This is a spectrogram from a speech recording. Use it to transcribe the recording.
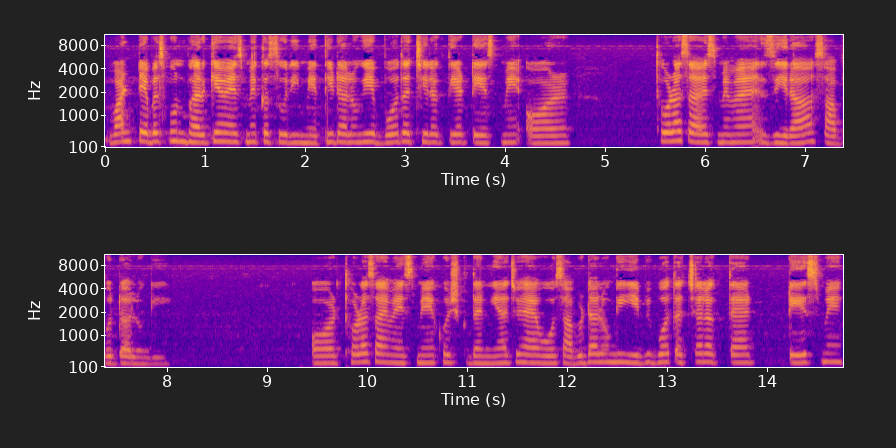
वन टेबलस्पून भर के मैं इसमें कसूरी मेथी डालूँगी, ये बहुत अच्छी लगती है टेस्ट में और थोड़ा सा इसमें मैं ज़ीरा साबुत डालूँगी। और थोड़ा सा मैं इसमें खुश्क धनिया जो है वो साबुत डालूँगी, ये भी बहुत अच्छा लगता है टेस्ट में।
